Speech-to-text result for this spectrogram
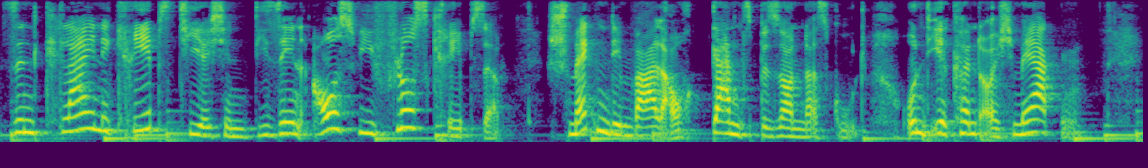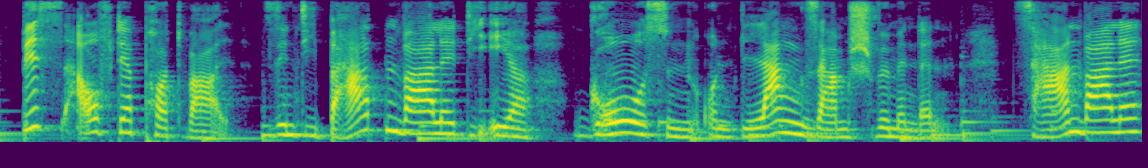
sind kleine Krebstierchen, die sehen aus wie Flusskrebse, schmecken dem Wal auch ganz besonders gut. Und ihr könnt euch merken, bis auf der Pottwal sind die Bartenwale die eher großen und langsam schwimmenden, Zahnwale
